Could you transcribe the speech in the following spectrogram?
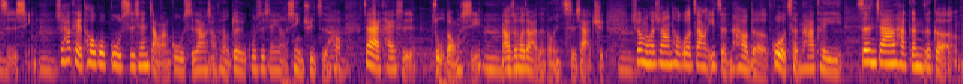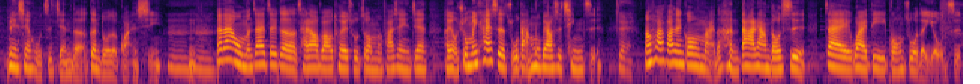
执行，嗯嗯、所以他可以透过故事先讲完故事，让小朋友对于故事先有兴趣，之后、嗯、再来开始煮东西，嗯、然后最后再把这东西吃下去。嗯、所以我们会希望透过这样一整套的过程，它可以增加它跟这个面线糊之间的更多的关系。嗯那当然，我们在这个材料包推出之后，我们发现一件很有趣，我们一开始的主打目标是亲子。对，然后后来发现，给我们买的很大量都是在外地工作的游子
